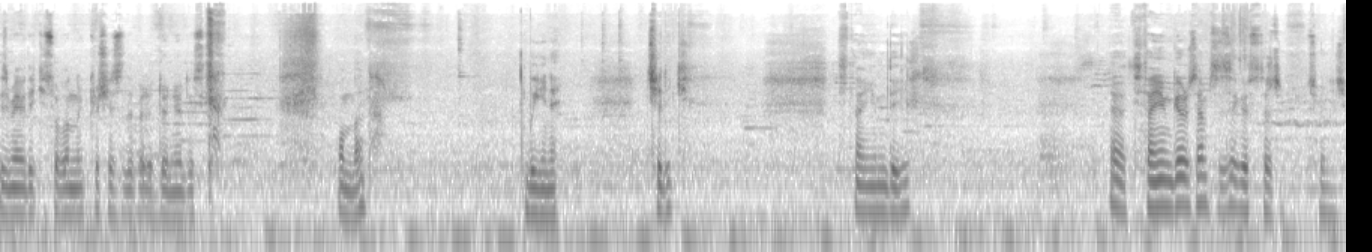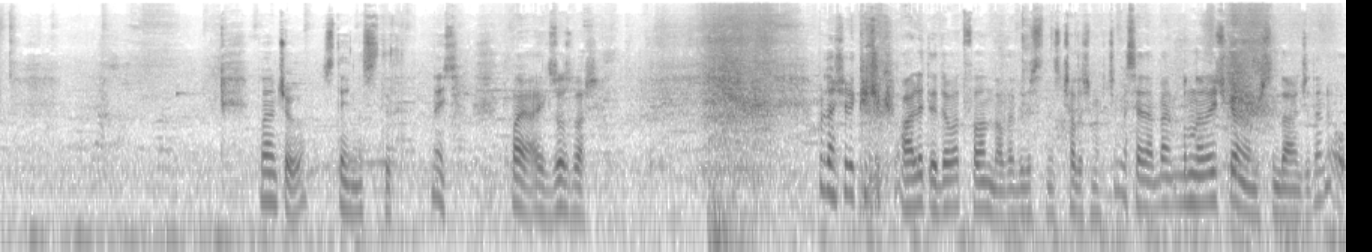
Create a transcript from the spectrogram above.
Bizim evdeki sobanın köşesi de böyle dönüyordu eskiden. Ondan. Bu yine çelik. Titanyum değil. Evet, titanyum görürsem size göstereceğim. Söyleyeceğim. Bunların çoğu stainless steel. Neyse. Bayağı egzoz var. Buradan şöyle küçük alet edevat falan da alabilirsiniz çalışmak için. Mesela ben bunları hiç görmemiştim daha önceden. O,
